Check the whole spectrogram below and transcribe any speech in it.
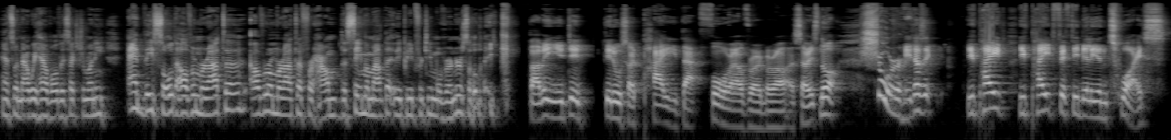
And so now we have all this extra money. And they sold Alvaro Morata, Alvaro Morata for how the same amount that they paid for Timo Werner. So like, But I mean, you did did also pay that for Alvaro Morata, so it's not. sure. It doesn't. You paid you've paid fifty million twice,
